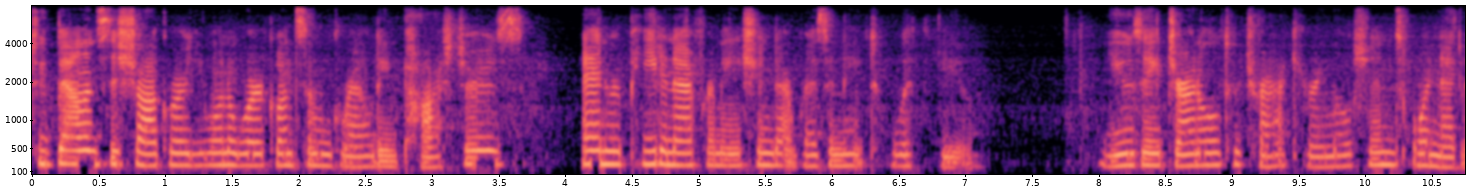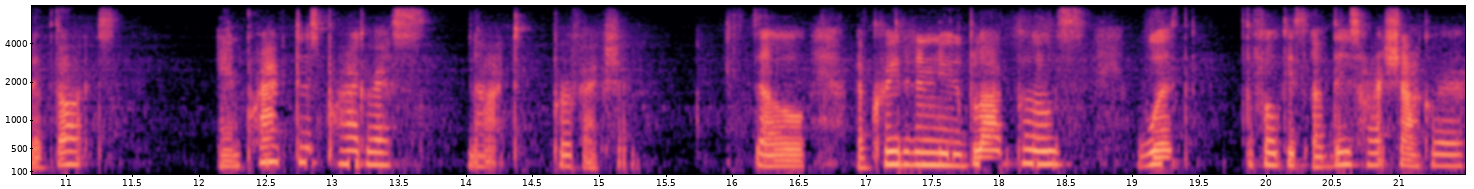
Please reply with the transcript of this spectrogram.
To balance the chakra, you want to work on some grounding postures and repeat an affirmation that resonates with you. Use a journal to track your emotions or negative thoughts. And practice progress, not perfection. So, I've created a new blog post with the focus of this heart chakra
